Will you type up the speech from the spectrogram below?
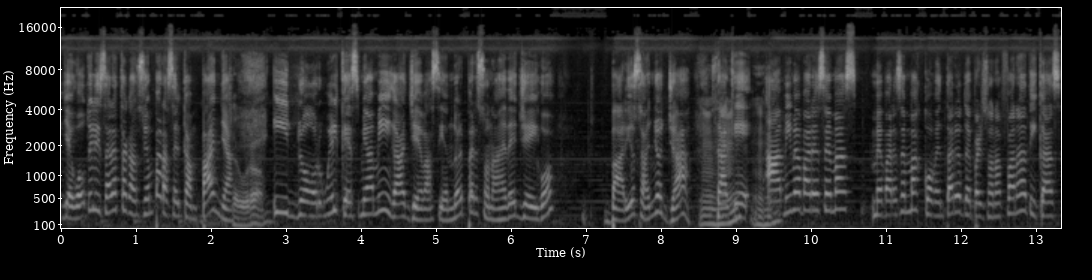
llegó a utilizar esta canción para hacer campaña. Seguro. Y Norwil, que es mi amiga, lleva siendo el personaje de Jago varios años ya. o sea que a mí me parece más, me parecen más comentarios de personas fanáticas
